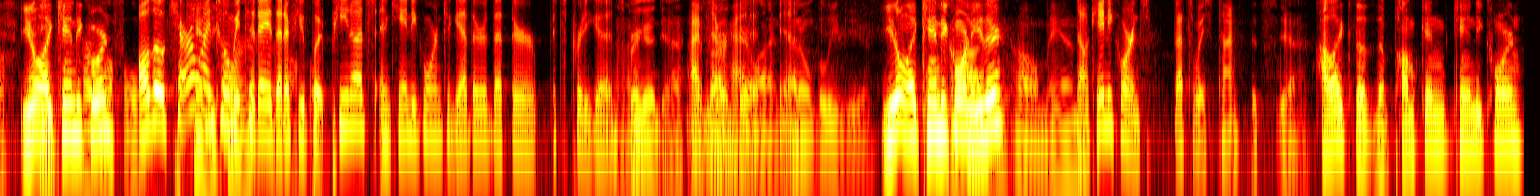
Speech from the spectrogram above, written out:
Ugh, You don't like candy corn? awful. Although Caroline Candy told me corn today are that if you awful. put peanuts and candy corn together, that they're it's pretty good. It's pretty good, yeah. I've never had Caroline, it. Yeah. I don't believe you. You don't like candy She's corn not- either? Oh man, No, candy corn's that's a waste of time. it's yeah. I like the the pumpkin candy corn.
